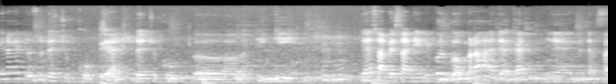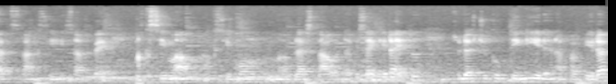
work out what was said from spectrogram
Kira itu sudah cukup ya, sudah cukup uh, tinggi. Mm-hmm. Ya sampai saat ini pun belum pernah ada kan yang mendapat sanksi sampai maksimal maksimum 15 tahun. Tapi saya kira itu sudah cukup tinggi dan apabila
